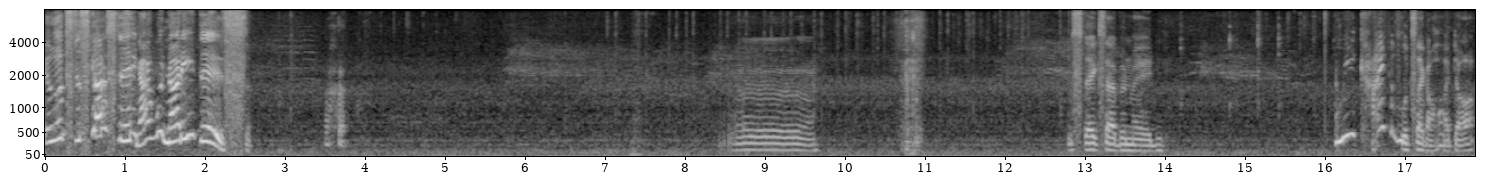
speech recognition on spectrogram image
It looks disgusting. I would not eat this. Uh, mistakes have been made. I mean, it kind of looks like a hot dog.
